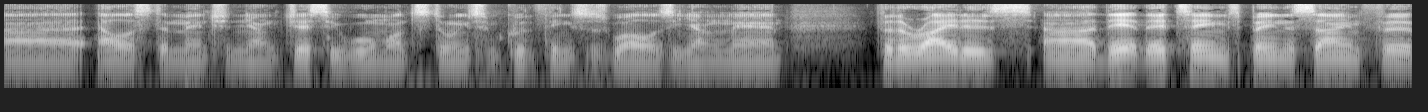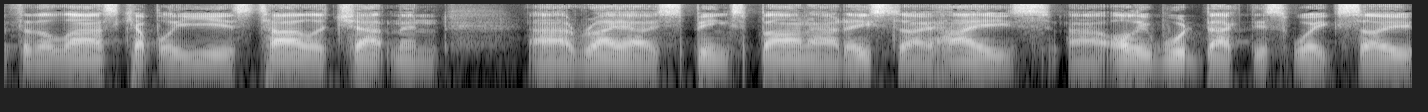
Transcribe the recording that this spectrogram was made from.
uh, Alistair mentioned, young Jesse Wilmot's doing some good things as well as a young man. For the Raiders, uh, their, their team's been the same for, for the last couple of years. Taylor Chapman, uh, Rayo, Spinks, Barnard, Easto, Hayes, uh, Ollie Wood back this week. So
